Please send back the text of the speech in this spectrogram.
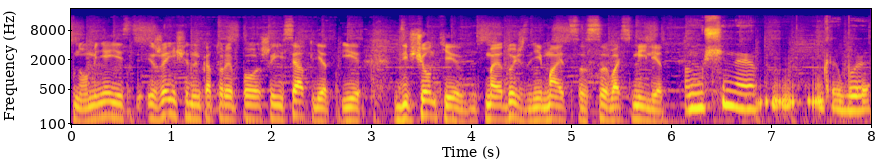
Но у меня есть и женщины, которые по 60 лет, и девчонки, моя дочь занимается с 8 лет. Мужчины как бы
